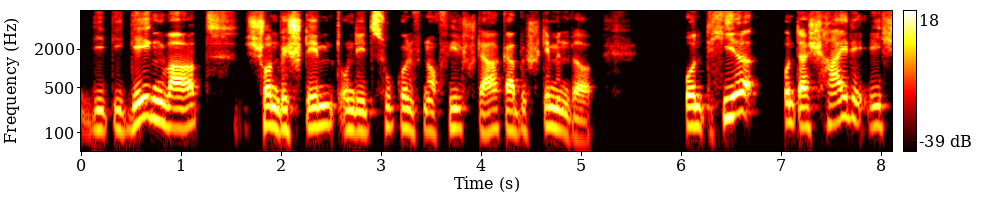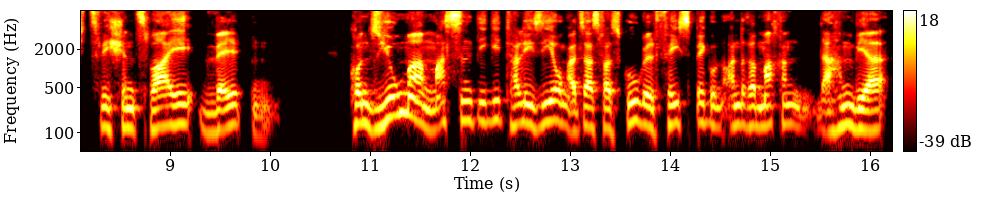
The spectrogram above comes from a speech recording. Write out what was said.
die, die Gegenwart schon bestimmt und die Zukunft noch viel stärker bestimmen wird. Und hier unterscheide ich zwischen zwei Welten. Consumer-Massendigitalisierung, also das, was Google, Facebook und andere machen, da haben wir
